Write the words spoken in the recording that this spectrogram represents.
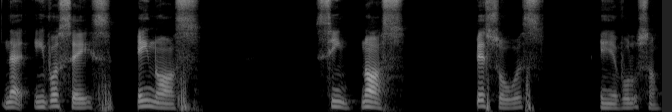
né, em vocês, em nós, Sim, nós, pessoas em evolução.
